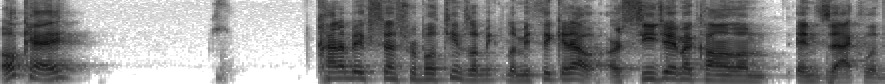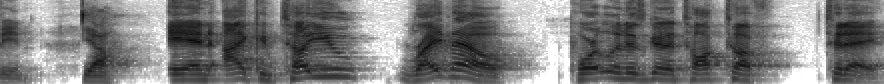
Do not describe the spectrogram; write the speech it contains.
"Okay, kind of makes sense for both teams." Let me let me think it out. Are CJ McCollum and Zach LaVine? yeah, And I can tell you right now, Portland is going to talk tough today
